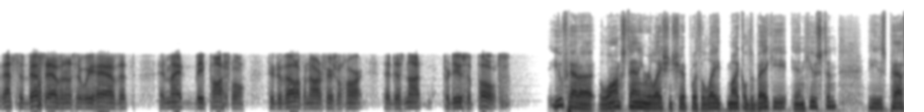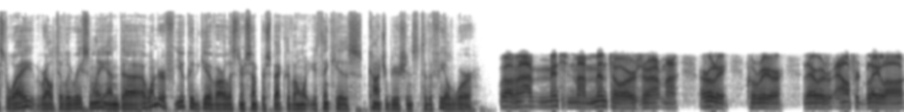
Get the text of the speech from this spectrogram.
That's the best evidence that we have that it might be possible to develop an artificial heart that does not produce a pulse. You've had a long-standing relationship with the late Michael DeBakey in Houston. He's passed away relatively recently, and uh, I wonder if you could give our listeners some perspective on what you think his contributions to the field were. Well, when I mentioned my mentors throughout my early career, there was Alfred Blalock,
